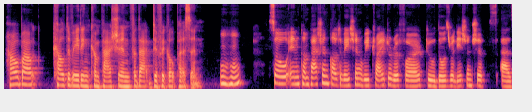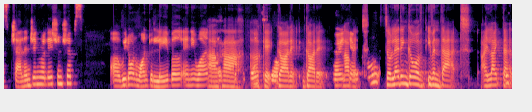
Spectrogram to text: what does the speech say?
How about cultivating compassion for that difficult person? Mm-hmm. So, in compassion cultivation, we try to refer to those relationships as challenging relationships. Uh, we don't want to label anyone. Aha. Okay, so got it. Got it. Very Love careful. it. So, letting go of even that. I like that.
